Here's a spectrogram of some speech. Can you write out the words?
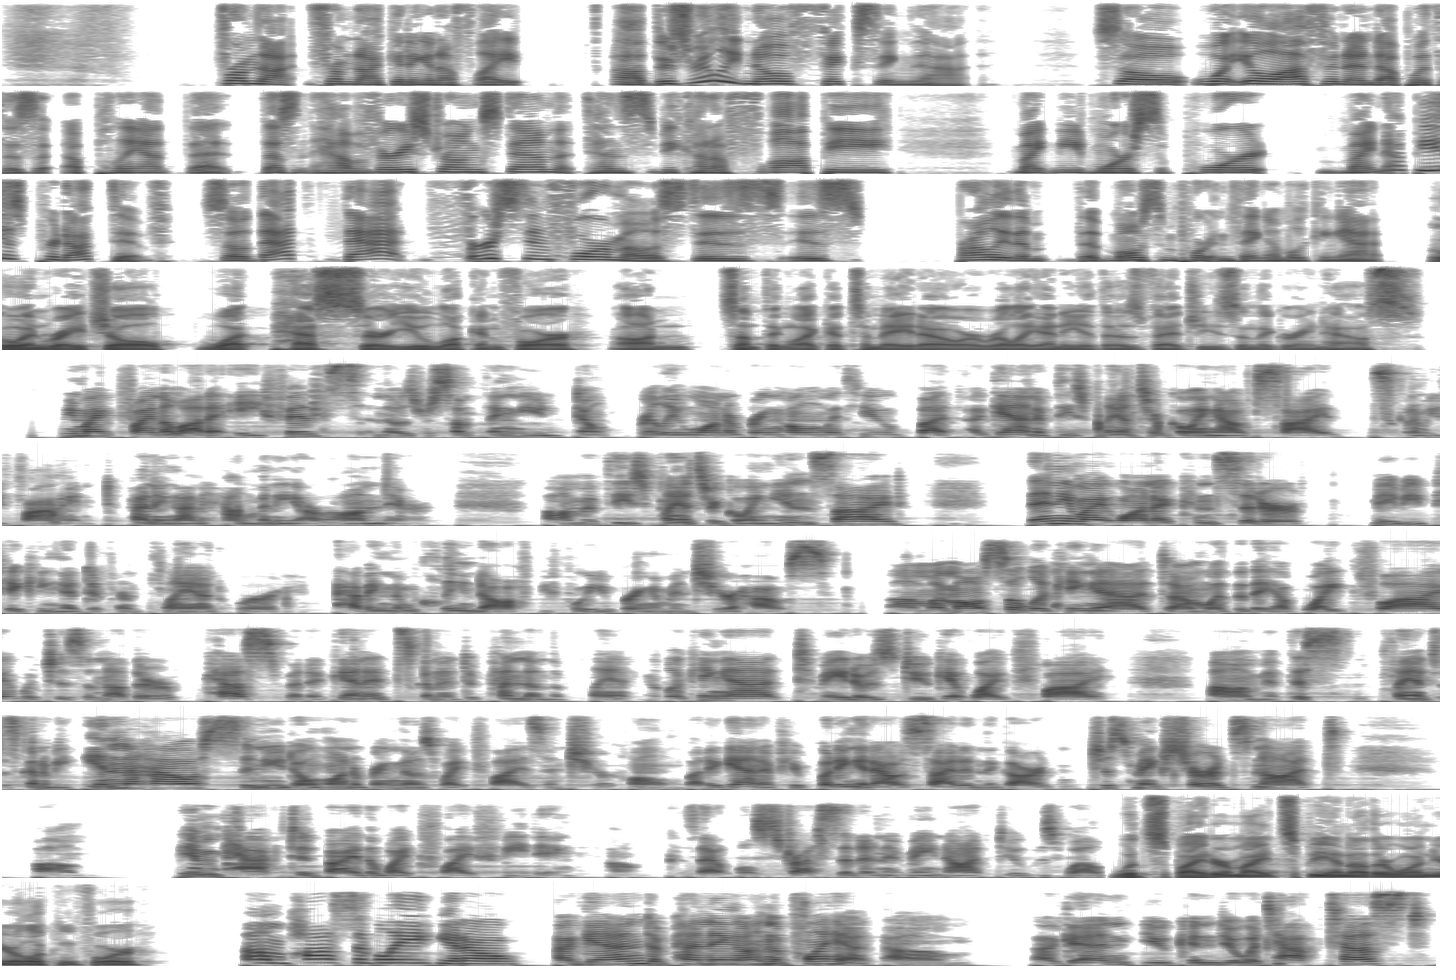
from not from not getting enough light, uh, there's really no fixing that. So what you'll often end up with is a plant that doesn't have a very strong stem that tends to be kind of floppy might need more support, might not be as productive. So that that first and foremost is is probably the the most important thing I'm looking at. Oh, and Rachel, what pests are you looking for on something like a tomato or really any of those veggies in the greenhouse? You might find a lot of aphids, and those are something you don't really want to bring home with you. But again, if these plants are going outside, it's going to be fine, depending on how many are on there. Um, if these plants are going inside, then you might want to consider maybe picking a different plant or having them cleaned off before you bring them into your house. Um, I'm also looking at um, whether they have whitefly, which is another pest, but again, it's going to depend on the plant you're looking at. Tomatoes do get whitefly. Um, if this plant is going to be in the house, then you don't want to bring those whiteflies into your home. But again, if you're putting it outside in the garden, just make sure it's not um, impacted by the whitefly feeding because um, that will stress it and it may not do as well. Would spider mites be another one you're looking for? Um, possibly, you know, again, depending on the plant. Um, again, you can do a tap test.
